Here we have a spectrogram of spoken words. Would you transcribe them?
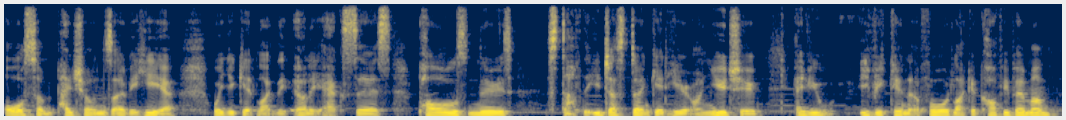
awesome Patreons over here, where you get like the early access, polls, news, stuff that you just don't get here on YouTube. And you if you can afford like a coffee per month,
